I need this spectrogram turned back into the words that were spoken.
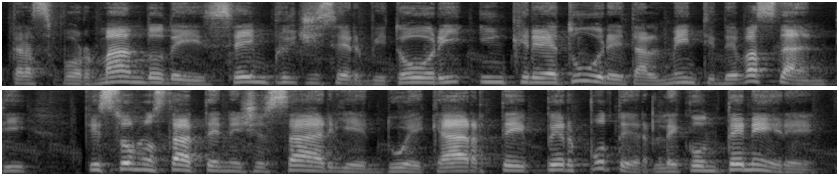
trasformando dei semplici servitori in creature talmente devastanti che sono state necessarie due carte per poterle contenere.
